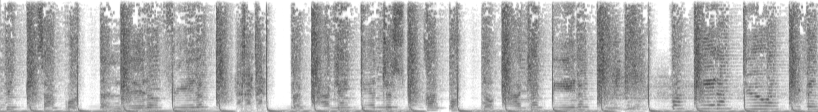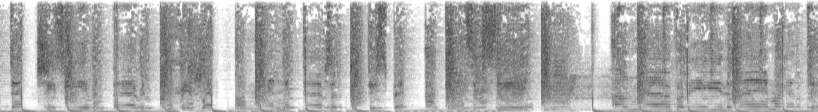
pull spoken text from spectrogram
Because I want a little freedom. But I can't get just what I want. No, I can't beat. What did I do? I even that she's here and there and everywhere. I'm in the depths of despair. I can't succeed. I'll never be the same again. The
